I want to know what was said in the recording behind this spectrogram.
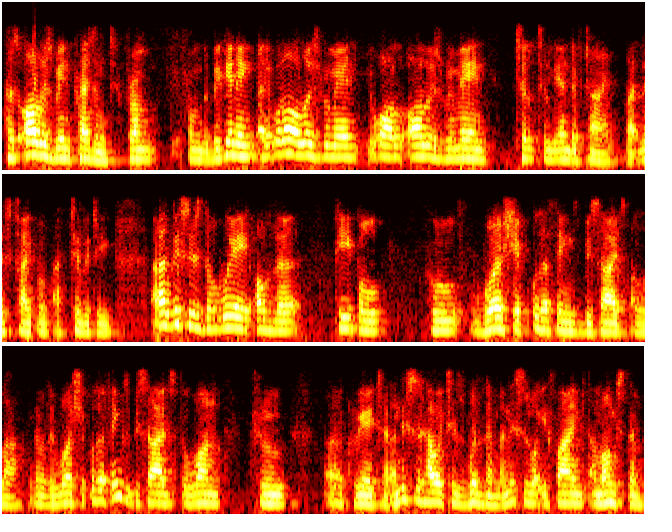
has always been present from from the beginning, and it will always remain, you all always remain till till the end of time. Right, this type of activity, and this is the way of the people who worship other things besides Allah. You know, they worship other things besides the one true uh, Creator, and this is how it is with them, and this is what you find amongst them.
